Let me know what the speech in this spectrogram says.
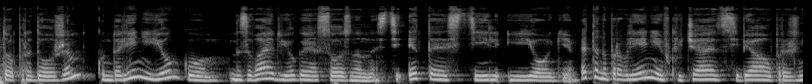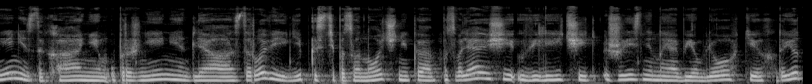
что, продолжим. Кундалини-йогу называют йогой осознанности. Это стиль йоги. Это направление включает в себя упражнения с дыханием, упражнения для здоровья и гибкости позвоночника, позволяющие увеличить жизненный объем легких, дает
